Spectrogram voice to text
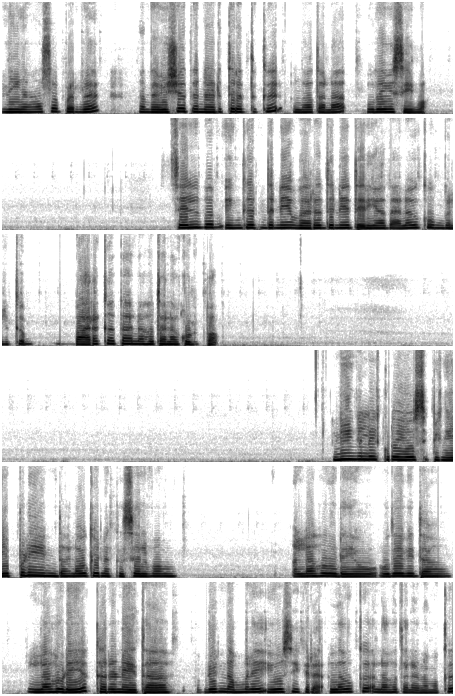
நீங்கள் ஆசைப்படுற அந்த விஷயத்தை நடத்துறதுக்கு அல்லா தலா உதவி செய்வான். செல்வம் எங்கிருந்துனே வருதுன்னே தெரியாத அளவுக்கு உங்களுக்கு பறக்கத்தான் அல்லாஹாலா கொடுப்பான். நீங்களே கூட யோசிப்பீங்க எப்படி இந்த அளவுக்கு எனக்கு செல்வம்? அல்லாஹுடைய உதவிதான் அல்லாஹுடைய கருணைதா அப்படின்னு நம்மளே யோசிக்கிற அளவுக்கு அல்லாஹால நமக்கு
